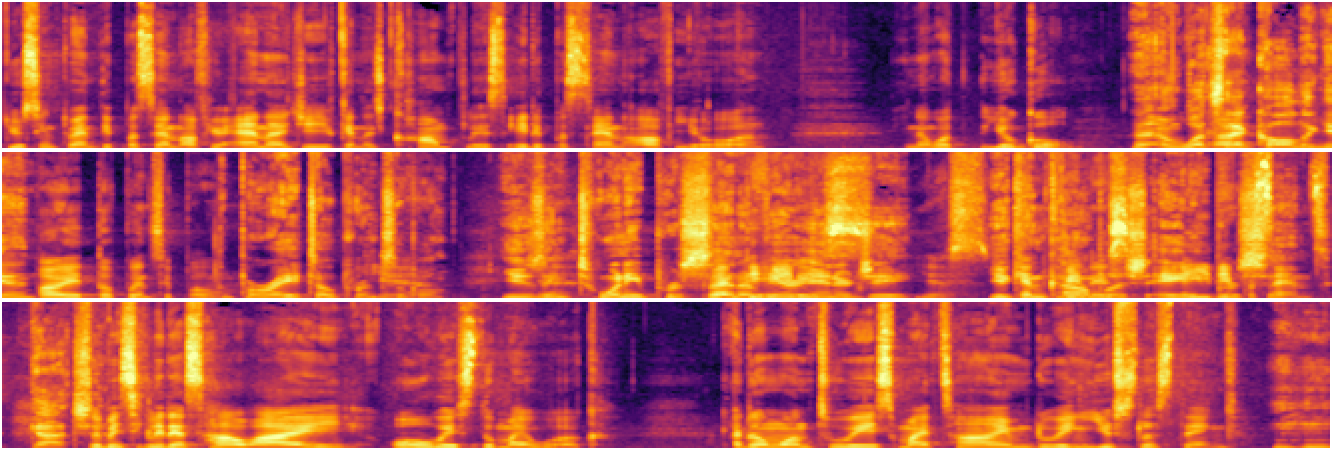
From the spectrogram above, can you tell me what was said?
using 20% of your energy, you can accomplish 80% of your, you know, what your goal. And what's that called again? Pareto principle. The Pareto principle. Using 20% of your 80s. energy, yes, you, can, finish accomplish 80%. Gotcha. So basically, that's how I always do my work. I don't want to waste my time doing useless thing. Mm-hmm.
